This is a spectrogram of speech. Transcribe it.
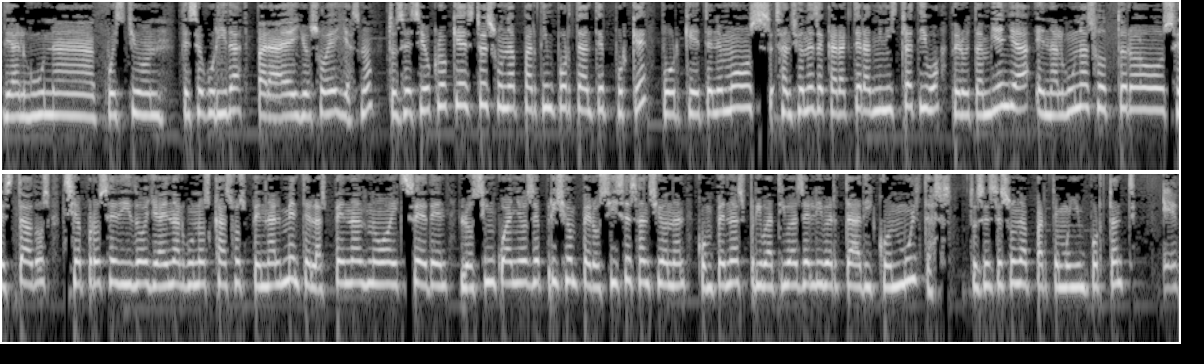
de alguna cuestión de seguridad para ellos o ellas, ¿no? Entonces yo creo que esto es una parte importante. ¿Por qué? Porque tenemos sanciones de carácter administrativo, pero también ya en algunos otros estados se ha procedido ya en algunos casos penalmente. Las penas no exceden los cinco años de prisión, pero sí se sancionan con penas privativas de libertad y con multas. Entonces es una parte muy importante. Eh,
